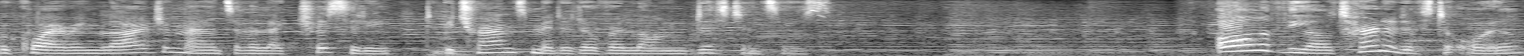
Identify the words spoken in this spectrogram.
requiring large amounts of electricity to be transmitted over long distances. All of the alternatives to oil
